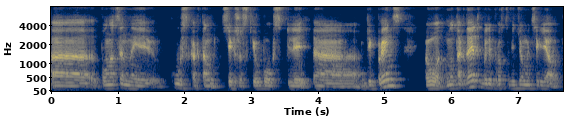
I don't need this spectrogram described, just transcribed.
э, полноценный курс, как там тех же Skillbox или э, Geekbrains, вот. Но тогда это были просто видеоматериалы.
